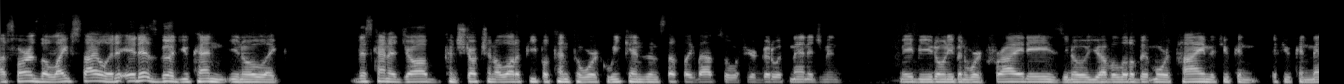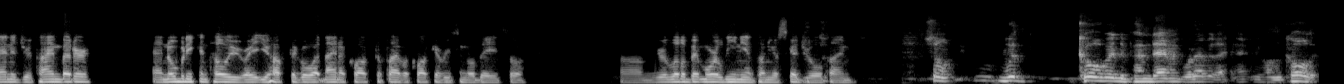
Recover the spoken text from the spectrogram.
As far as the lifestyle, it it is good. You can, you know, like this kind of job, construction, a lot of people tend to work weekends and stuff like that. So if you're good with management, maybe you don't even work Fridays, you know, you have a little bit more time if you can if you can manage your time better. And nobody can tell you, right? You have to go at nine o'clock to five o'clock every single day. So um, you're a little bit more lenient on your schedule time. So with COVID, the pandemic, whatever you want to call it,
